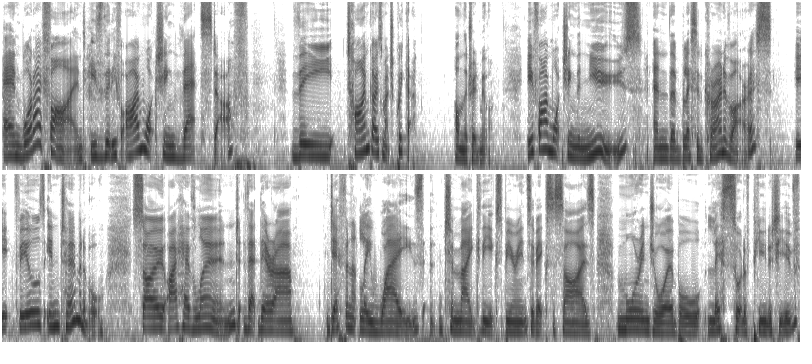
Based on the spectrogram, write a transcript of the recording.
and what I find is that if I'm watching that stuff, the time goes much quicker on the treadmill. If I'm watching the news and the blessed coronavirus, it feels interminable. So I have learned that there are definitely ways to make the experience of exercise more enjoyable, less sort of punitive.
